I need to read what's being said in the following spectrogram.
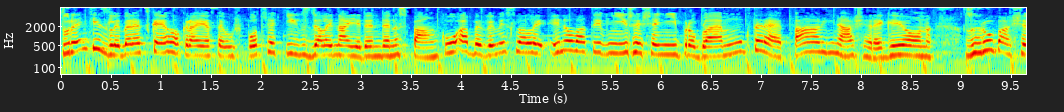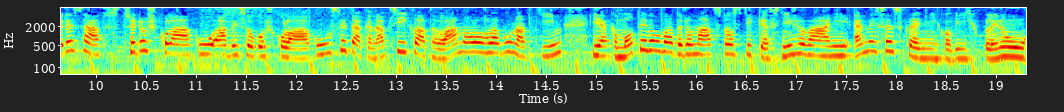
Studenti z Libereckého kraje se už po třetí vzdali na jeden den spánku, aby vymysleli inovativní řešení problémů, které pálí náš region. Zhruba 60 středoškoláků a vysokoškoláků si tak například lámalo hlavu nad tím, jak motivovat domácnosti ke snižování emise skleníkových plynů.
